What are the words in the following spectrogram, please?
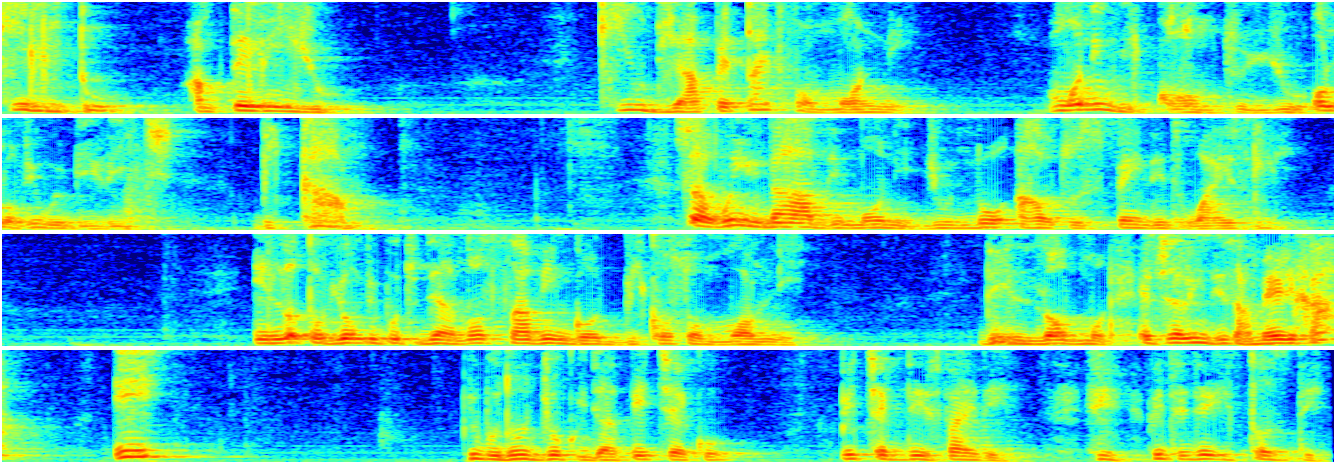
kill it too. I'm telling you. Kill the appetite for money. Money will come to you. All of you will be rich. Be calm. So that when you now have the money, you know how to spend it wisely. A lot of young people today are not serving God because of money. They love money, especially in this America. Eh? People don't joke with their paycheck. Oh. Paycheck day is Friday. Hey, paycheck day is Thursday.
